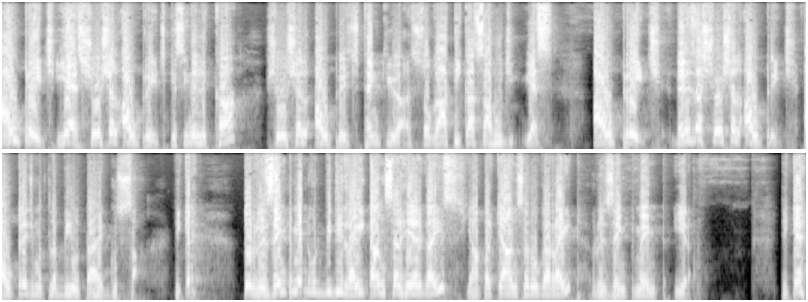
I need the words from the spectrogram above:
outreach yes social outreach किसी ने लिखा? सोशल आउटरीच थैंक यू यार. Saugatika Sahu ji. Yes outreach there is a social outreach outreach मतलब भी होता है गुस्सा, ठीक है? तो resentment would be the right answer here guys यहाँ पर क्या आंसर होगा? राइट रिजेंटमेंट ये रहा। ठीक है?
